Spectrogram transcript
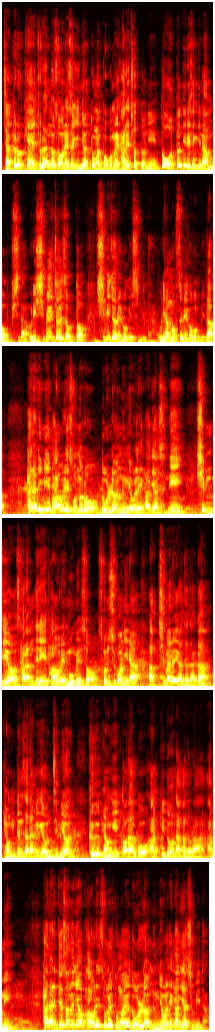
자 그렇게 두란노 서원에서 2년 동안 복음을 가르쳤더니 또 어떤 일이 생기나 한번 봅시다. 우리 11절서부터 12절을 보겠습니다. 우리 한 목소리 읽어봅니다. 하나님이 바울의 손으로 놀라운 능력을 행하게 하시니 심지어 사람들이 바울의 몸에서 손수건이나 앞치마를 가져다가 병든 사람에게 얹으면 그 병이 떠나고 악기도 나가더라. 아멘. 하나님께서는요 바울의 손을 통하여 놀라운 능력을 행하게 하십니다.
